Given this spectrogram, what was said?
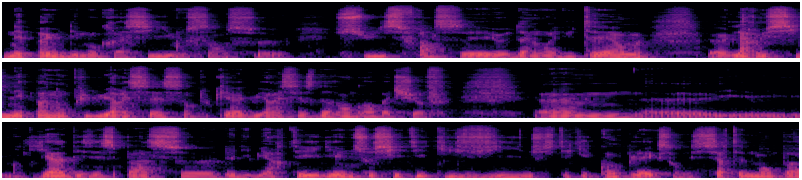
n'est pas une démocratie au sens suisse, français, danois du terme. La Russie n'est pas non plus l'URSS, en tout cas l'URSS d'avant Gorbatchev. Euh, euh, il y a des espaces euh, de liberté, il y a une société qui vit, une société qui est complexe, on n'est certainement pas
